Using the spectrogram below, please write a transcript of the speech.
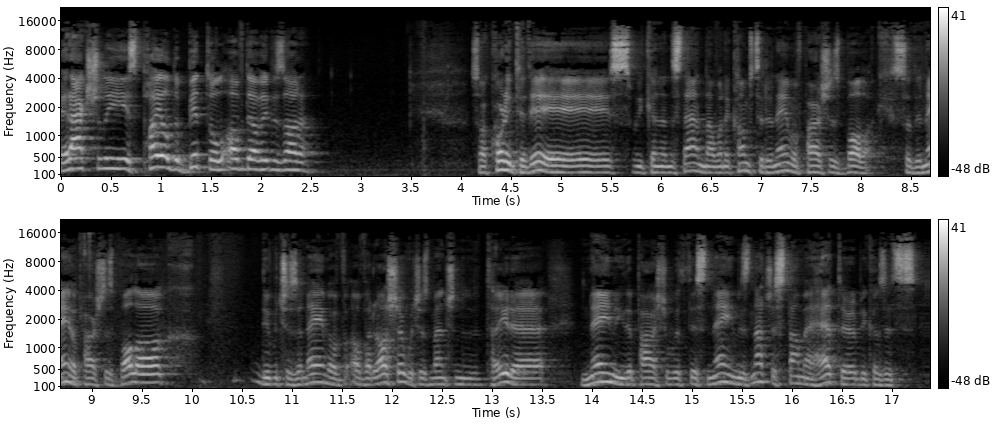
It actually is pile the bittul of the Avodah so according to this, we can understand now when it comes to the name of Parshas Balak. So the name of Parshas Balak, which is a name of, of a Rasha, which is mentioned in the Torah, naming the Parsha with this name is not just Stama Heter because it's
